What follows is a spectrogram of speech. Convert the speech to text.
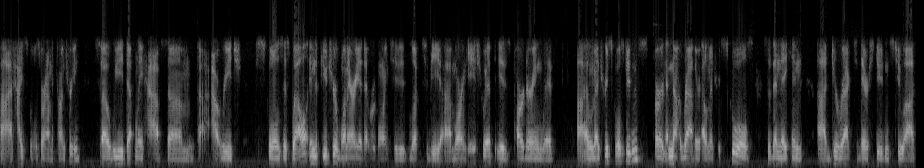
uh, at high schools around the country. So we definitely have some uh, outreach to schools as well. In the future, one area that we're going to look to be uh, more engaged with is partnering with uh, elementary school students, or not rather elementary schools, so then they can direct their students to us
